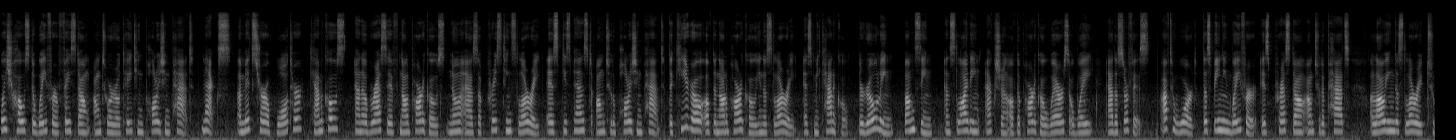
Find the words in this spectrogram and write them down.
which holds the wafer face down onto a rotating polishing pad. Next, a mixture of water, chemicals, and abrasive nanoparticles known as a pristine slurry is dispensed onto the polishing pad. The key role of the nanoparticle in the slurry is mechanical. The rolling, bouncing, and sliding action of the particle wears away at the surface. Afterward, the spinning wafer is pressed down onto the pad allowing the slurry to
